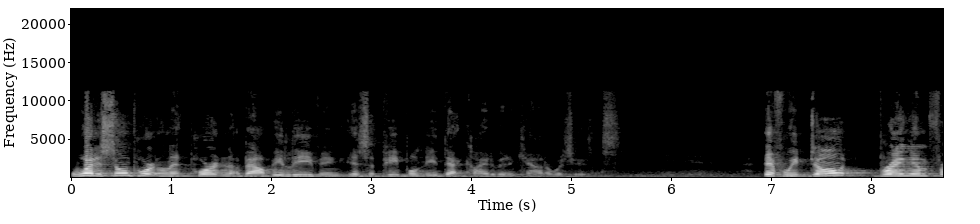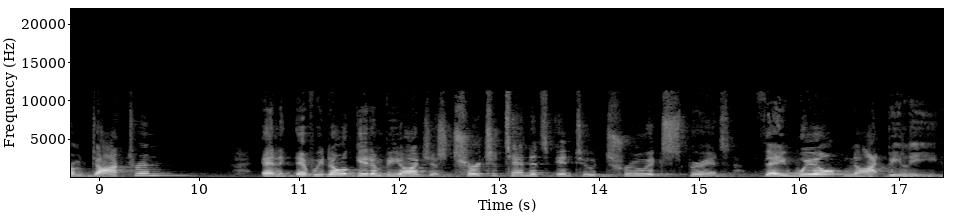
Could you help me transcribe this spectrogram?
what is so important, important about believing is that people need that kind of an encounter with Jesus. If we don't bring him from doctrine, and if we don't get them beyond just church attendance into true experience, they will not believe.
